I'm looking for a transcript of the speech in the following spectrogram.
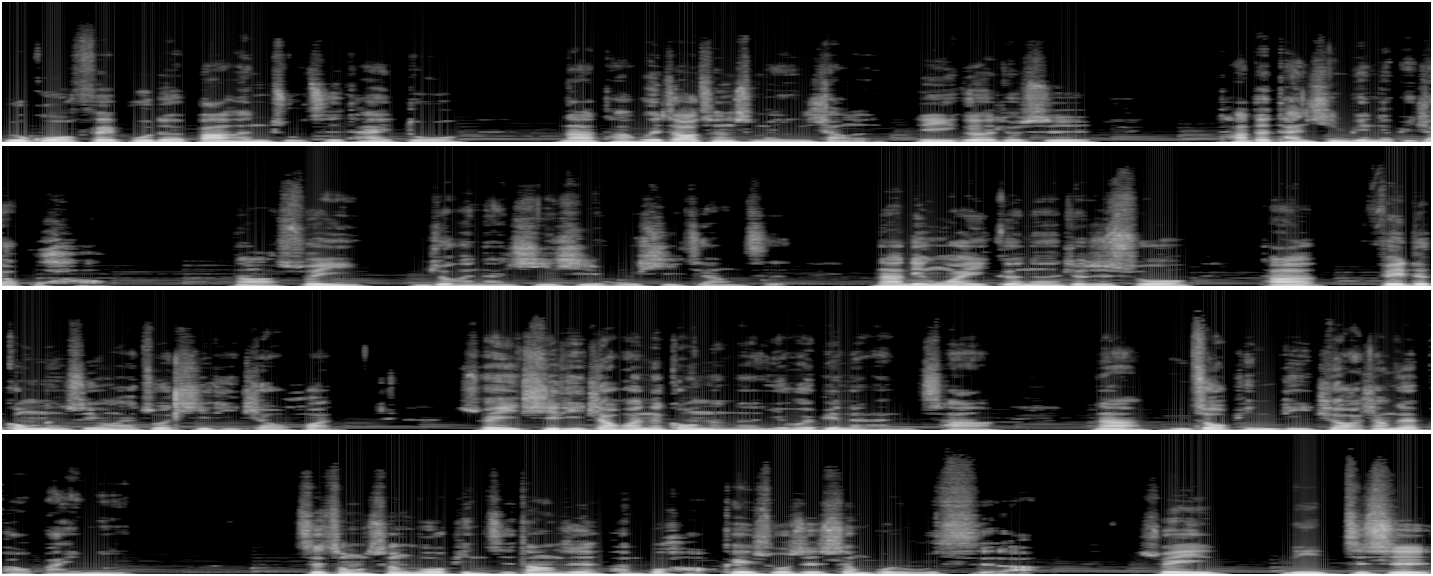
如果肺部的疤痕组织太多，那它会造成什么影响呢？第一个就是它的弹性变得比较不好，那所以你就很难吸气呼吸这样子。那另外一个呢，就是说它肺的功能是用来做气体交换，所以气体交换的功能呢也会变得很差。那你走平地就好像在跑百米。这种生活品质当然是很不好，可以说是生不如死啦。所以你只是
